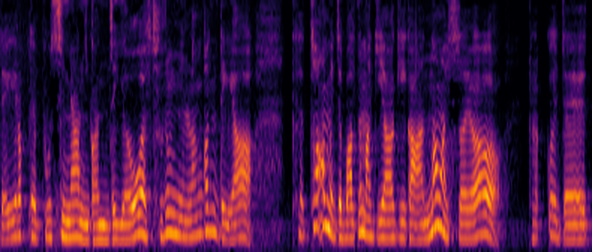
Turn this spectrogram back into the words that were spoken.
근데 이렇게 보시면 이건 이제 여우와 두루미를 한 건데요. 그 처음에 이제 마지막 이야기가 안 남아 있어요. 그래갖고 이제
